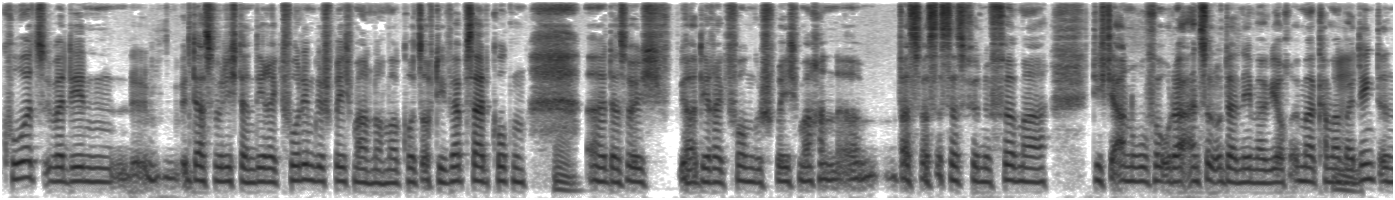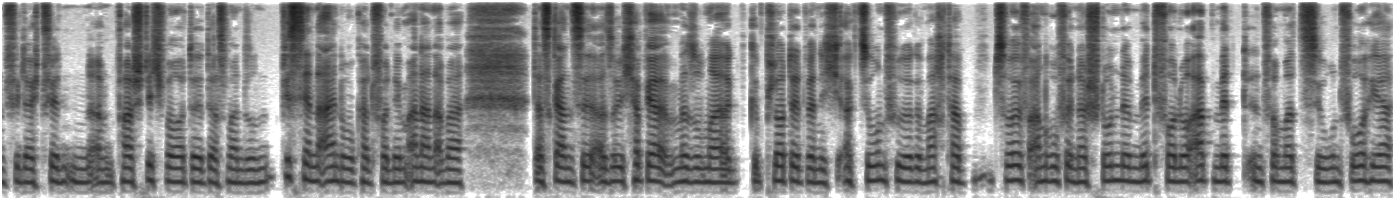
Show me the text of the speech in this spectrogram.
kurz über den, das würde ich dann direkt vor dem Gespräch machen, nochmal kurz auf die Website gucken. Mhm. Äh, das würde ich ja direkt vor dem Gespräch machen. Ähm, was, was ist das für eine Firma, die ich dir anrufe oder Einzelunternehmer, wie auch immer, kann man mhm. bei LinkedIn vielleicht finden, ein paar Stichworte, dass man so ein bisschen Eindruck hat von dem anderen. Aber das Ganze, also ich habe ja immer so mal geplottet, wenn ich Aktionen früher gemacht habe, zwölf Anrufe in der Stunde mit Follow-up, mit Information vorher.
